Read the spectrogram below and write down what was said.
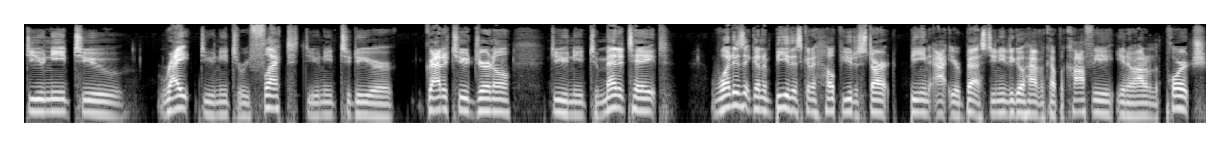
Do you need to write? Do you need to reflect? Do you need to do your gratitude journal? Do you need to meditate? What is it going to be that's going to help you to start being at your best? Do you need to go have a cup of coffee, you know, out on the porch?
